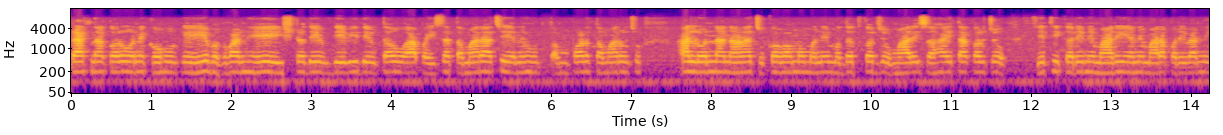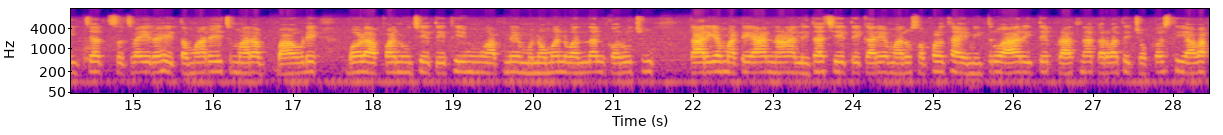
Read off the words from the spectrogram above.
પ્રાર્થના કરો અને કહો કે, હે ભગવાન, હે ઈષ્ટદેવ દેવી દેવતાઓ, આ પૈસા તમારા છે અને હું તમ- પણ તમારો છું. આ લોનના નાણાં ચૂકવવામાં મને મદદ કરજો, મારી સહાયતા કરજો, જેથી કરીને મારી અને મારા પરિવારની ઇજ્જત સચવાઈ રહે. તમારે જ મારા બાવડે બળ આપવાનું છે, તેથી હું આપને નમન વંદન કરું છું. કાર્ય માટે આ નાણાં લીધા છે, તે કાર્ય મારું સફળ થાય. મિત્રો, આ રીતે પ્રાર્થના કરવાથી ચોક્કસથી આવા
